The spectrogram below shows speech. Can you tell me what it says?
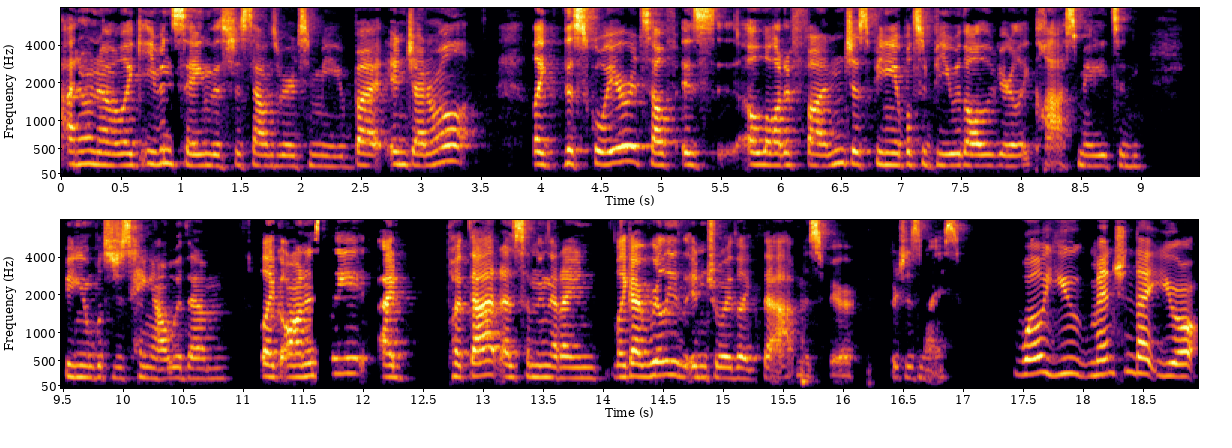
I don't know, like even saying this just sounds weird to me, but in general, like the school year itself is a lot of fun just being able to be with all of your like classmates and being able to just hang out with them. Like honestly, I'd put that as something that I like I really enjoyed like the atmosphere, which is nice. Well, you mentioned that you're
